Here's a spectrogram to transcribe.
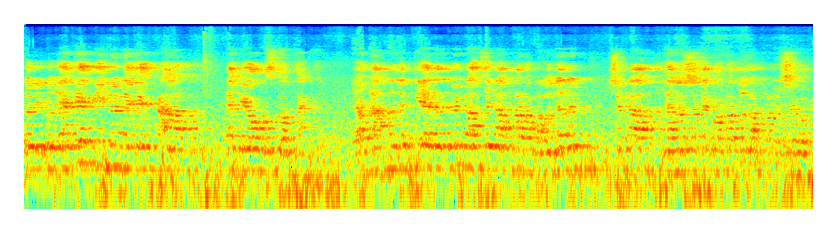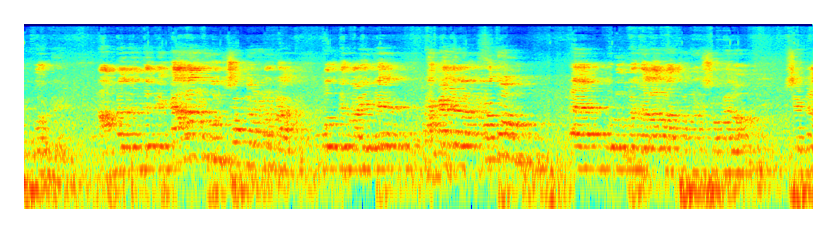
তৈরি করে এক এক ইউনিয়ন এক এক কালার, এক অবস্থান থাকে। কারণ আপনাদের কি অ্যারেঞ্জমেন্ট আছে, আপনারা ভালো জানেন, সেটা জেলার সাথে কথা বলে আপনারা সেভাবে করবেন। আমরা কালারফুল সম্মেলন আমরা বলতে পারি যে ঢাকা জেলার প্রথম কোন উপজেলা বা থানার সম্মেলন। সেটা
